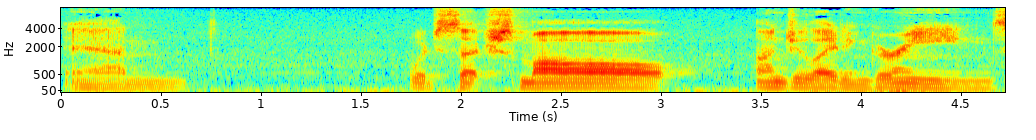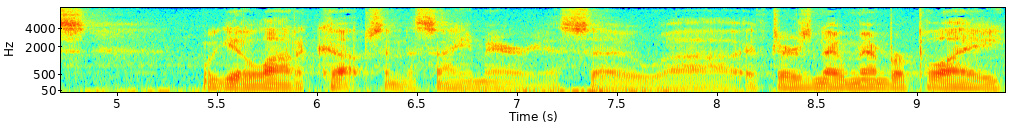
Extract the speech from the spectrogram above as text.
and with such small undulating greens. We get a lot of cups in the same area, so uh, if there's no member play,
